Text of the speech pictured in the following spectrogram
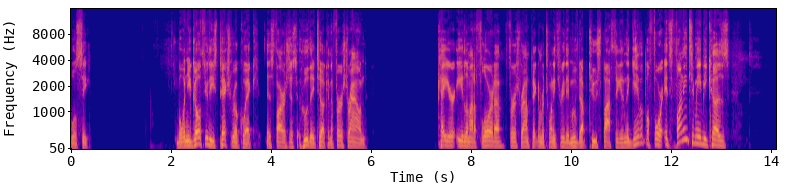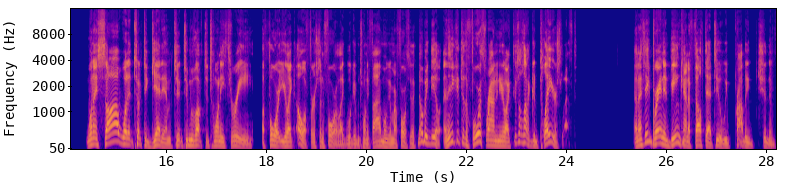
We'll see. But when you go through these picks real quick, as far as just who they took in the first round, Kaiir Elam out of Florida, first round pick number 23. They moved up two spots to get him. They gave up a four. It's funny to me because when I saw what it took to get him to, to move up to 23, a four, you're like, oh, a first and four. Like, we'll give him 25, and we'll give him our fourth. You're like, no big deal. And then you get to the fourth round and you're like, there's a lot of good players left. And I think Brandon Beane kind of felt that too. We probably shouldn't have,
